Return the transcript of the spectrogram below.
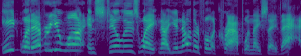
Eat whatever you want and still lose weight. Now, you know they're full of crap when they say that.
